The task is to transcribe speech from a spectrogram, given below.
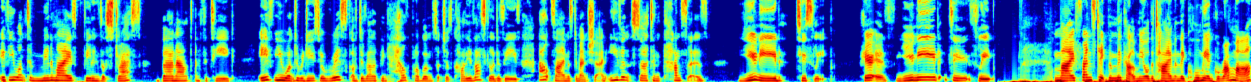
if you want to minimize feelings of stress, burnout, and fatigue, if you want to reduce your risk of developing health problems such as cardiovascular disease, Alzheimer's dementia, and even certain cancers, you need to sleep. Here it is. You need to sleep. My friends take the mick out of me all the time and they call me a grandma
